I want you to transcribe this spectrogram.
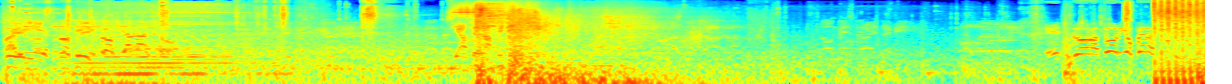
Tranquillo, sono qui! pronti al lancio. Siate rapidi! Non distraetevi! Esploratori operativi.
